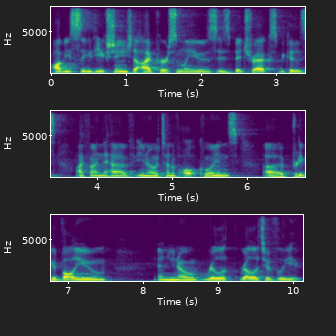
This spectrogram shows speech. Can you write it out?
Obviously, the exchange that I personally use is Bittrex because I find they have, you know, a ton of altcoins, uh, pretty good volume, and you know, rel relatively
